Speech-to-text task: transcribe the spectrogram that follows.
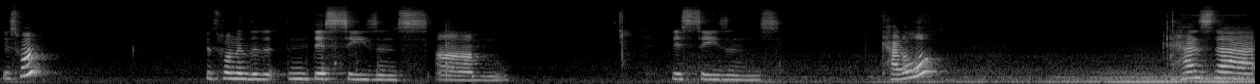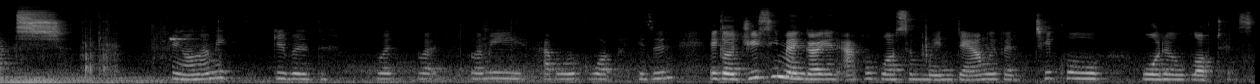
this one. It's one of the this season's um, this season's catalog. It has that. Hang on, let me give it. Let let let me have a look. What is it? It got juicy mango and apple blossom wind down with a tickle water lotus.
